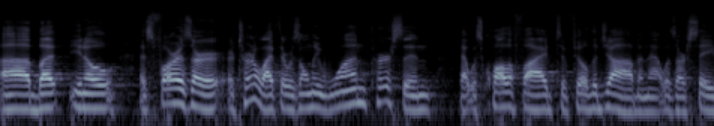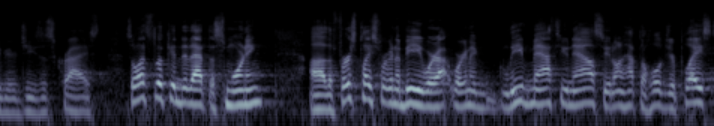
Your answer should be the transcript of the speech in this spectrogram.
Uh, but, you know, as far as our eternal life, there was only one person that was qualified to fill the job, and that was our Savior, Jesus Christ. So let's look into that this morning. Uh, the first place we're going to be, we're, we're going to leave Matthew now so you don't have to hold your place.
